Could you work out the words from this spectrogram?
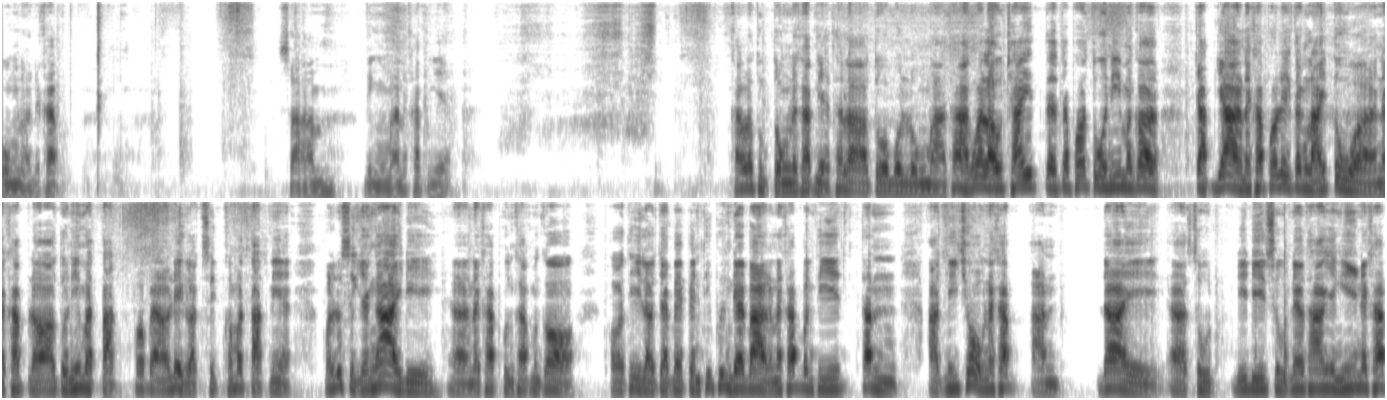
วงหน่อยนะครับสามดึงมานะครับอย่างเงี้ยครั้งเราถูกตรงนะครับเนี่ยถ้าเราเอาตัวบนลงมา ถ้าหากว่าเราใช้แต่เฉพาะตัวนี้มันก็จับยากนะครับเพราะเลขตั้งหลายตัวนะครับ เราเอาตัวนี้มาตัดเพราะไปเอาเลขหลักสิบเข้ามาตัดเนี่ยมันรู้สึกจะง่ายดีอ่านะครับคุณครับมันก็ พอที่เราจะไปเป็นที่พึ่งได้บ้างนะครับ บางทีท่านอาจมีโชคนะครับ อ่านได้สูตรดีๆ สูตรแนวทางอย่างนี้นะครับ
